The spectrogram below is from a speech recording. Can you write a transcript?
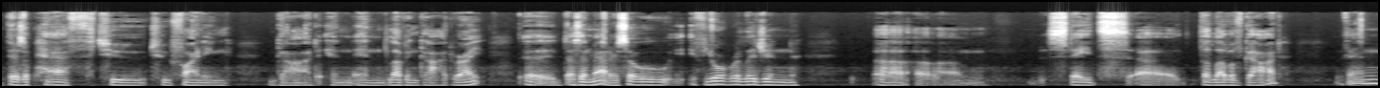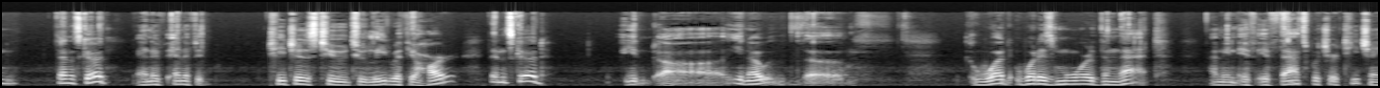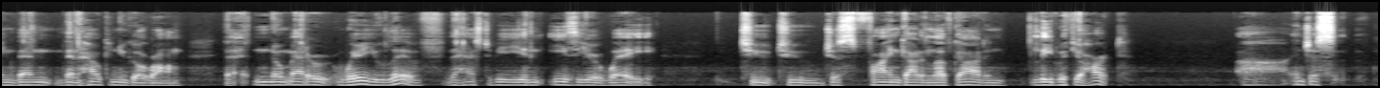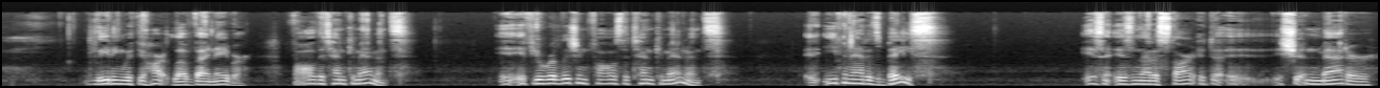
there's a path to to finding God and, and loving God, right? It doesn't matter. So if your religion uh, um, states uh, the love of God, then then it's good. And if and if it teaches to to lead with your heart, then it's good. You, uh, you know the what what is more than that? I mean, if if that's what you're teaching, then then how can you go wrong? That no matter where you live, there has to be an easier way to to just find God and love God and lead with your heart. Uh, and just leading with your heart, love thy neighbor, follow the Ten Commandments. If your religion follows the Ten Commandments, even at its base, isn't isn't that a start? It it shouldn't matter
